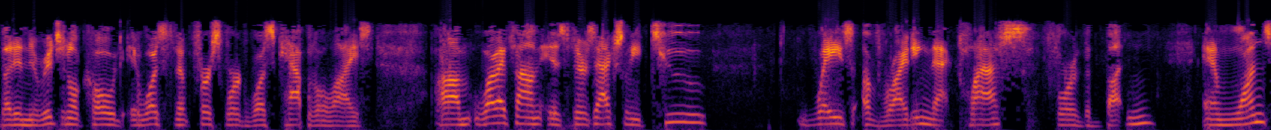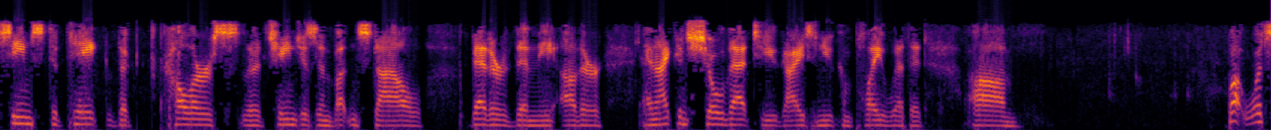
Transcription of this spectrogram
but in the original code, it was the first word was capitalized. Um, what I found is there's actually two ways of writing that class for the button, and one seems to take the colors, the changes in button style better than the other, and I can show that to you guys and you can play with it. Um, but let's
